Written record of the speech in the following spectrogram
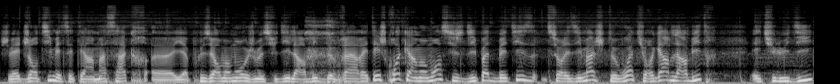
Je vais être gentil, mais c'était un massacre. Euh, Il y a plusieurs moments où je me suis dit l'arbitre devrait arrêter. Je crois qu'à un moment, si je dis pas de bêtises, sur les images, je te vois, tu regardes l'arbitre et tu lui dis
